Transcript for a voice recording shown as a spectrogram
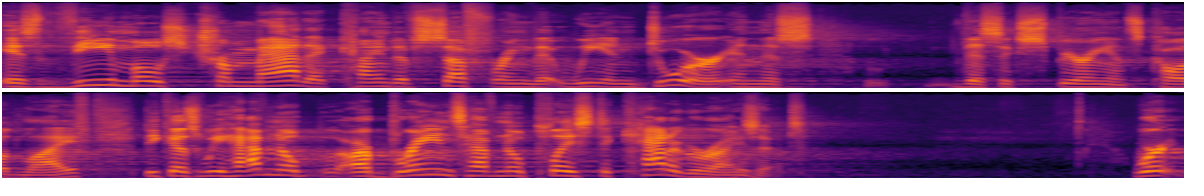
is the most traumatic kind of suffering that we endure in this, this experience called life because we have no, our brains have no place to categorize it. We're,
